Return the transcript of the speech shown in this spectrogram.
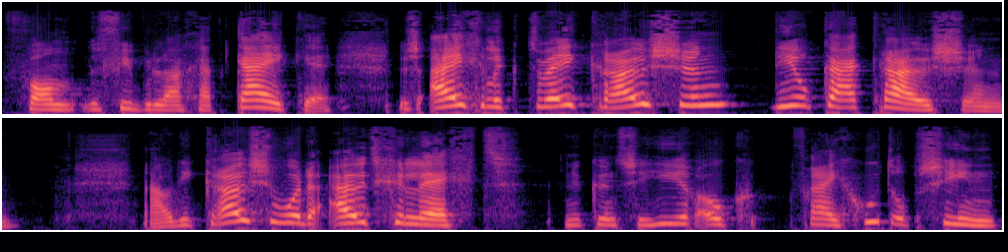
van de fibula gaat kijken. Dus eigenlijk twee kruisen die elkaar kruisen. Nou, die kruisen worden uitgelegd, en u kunt ze hier ook vrij goed op zien,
